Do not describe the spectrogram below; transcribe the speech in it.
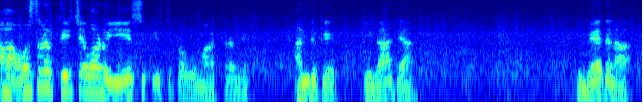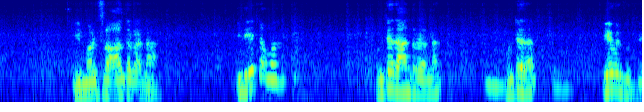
ఆ అవసరాలు తీర్చేవాడు యేసుక్రీస్తు ప్రభు మాత్రమే. అందుకే ఈ వ్యాధి ఈ వేదన ఈ మనసులో ఆందోళన ఇదేటమ్మా? ఉంటుందా ఆందోళన? ఉంటుందా? ఏమైపోతుంది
